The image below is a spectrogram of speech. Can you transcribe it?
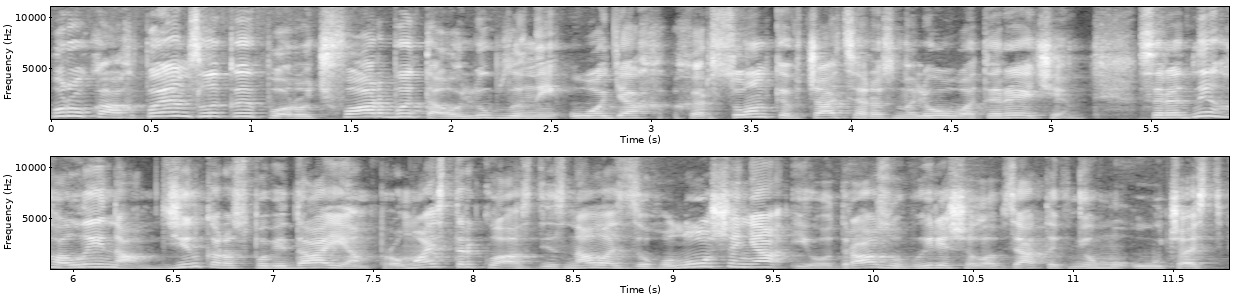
У руках пензлики, поруч фарби та улюблений одяг. Херсонки вчаться розмальовувати речі. Серед них Галина. Жінка розповідає, про майстер-клас дізналась з оголошення і одразу вирішила взяти в ньому участь.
